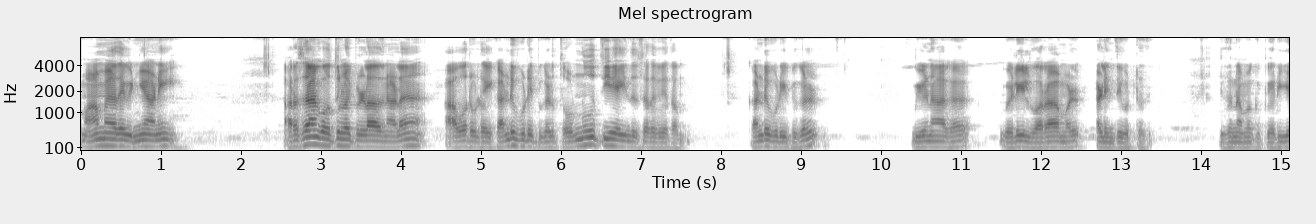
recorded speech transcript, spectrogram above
மாமேத விஞ்ஞானி அரசாங்க ஒத்துழைப்பு இல்லாதனால அவருடைய கண்டுபிடிப்புகள் தொண்ணூற்றி ஐந்து சதவீதம். கண்டுபிடிப்புகள் வீணாக வெளியில் வராமல் அழிந்து விட்டது. இது நமக்கு பெரிய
